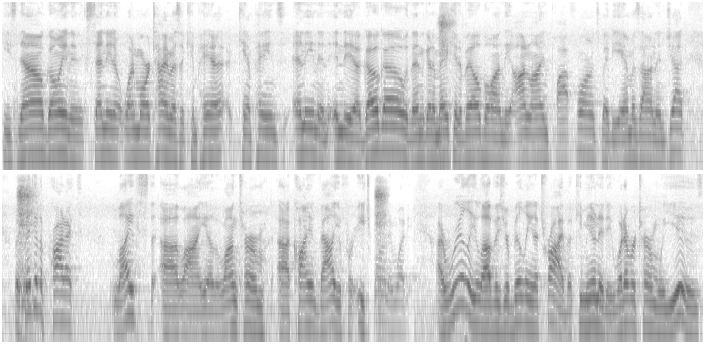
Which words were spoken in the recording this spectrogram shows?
He's now going and extending it one more time as a campaign campaign's ending in Indiegogo, then going to make it available on the online platforms, maybe Amazon and Jet. But think of the product life uh, line, you know, the long-term uh, client value for each one, and what I really love is you're building a tribe, a community, whatever term we use,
